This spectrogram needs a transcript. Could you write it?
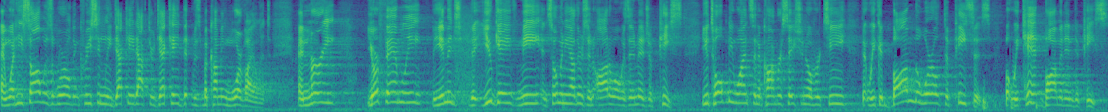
And what he saw was a world increasingly decade after decade that was becoming more violent. And Murray, your family, the image that you gave me and so many others in Ottawa was an image of peace. You told me once in a conversation over tea that we could bomb the world to pieces, but we can't bomb it into peace.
